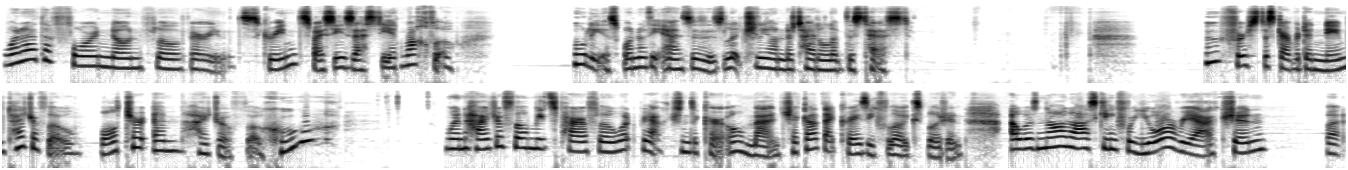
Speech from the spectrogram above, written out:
What are the four known flow variants? Green, spicy, zesty, and rock flow. Julius, one of the answers is literally on the title of this test. Who first discovered and named hydroflow? Walter M. Hydroflow. Who? When hydroflow meets pyroflow, what reactions occur? Oh man, check out that crazy flow explosion. I was not asking for your reaction, but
